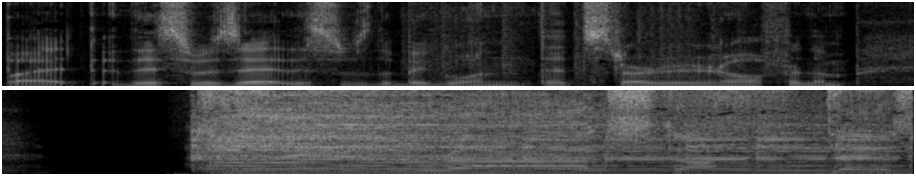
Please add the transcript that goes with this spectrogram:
But this was it. This was the big one that started it all for them. There's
